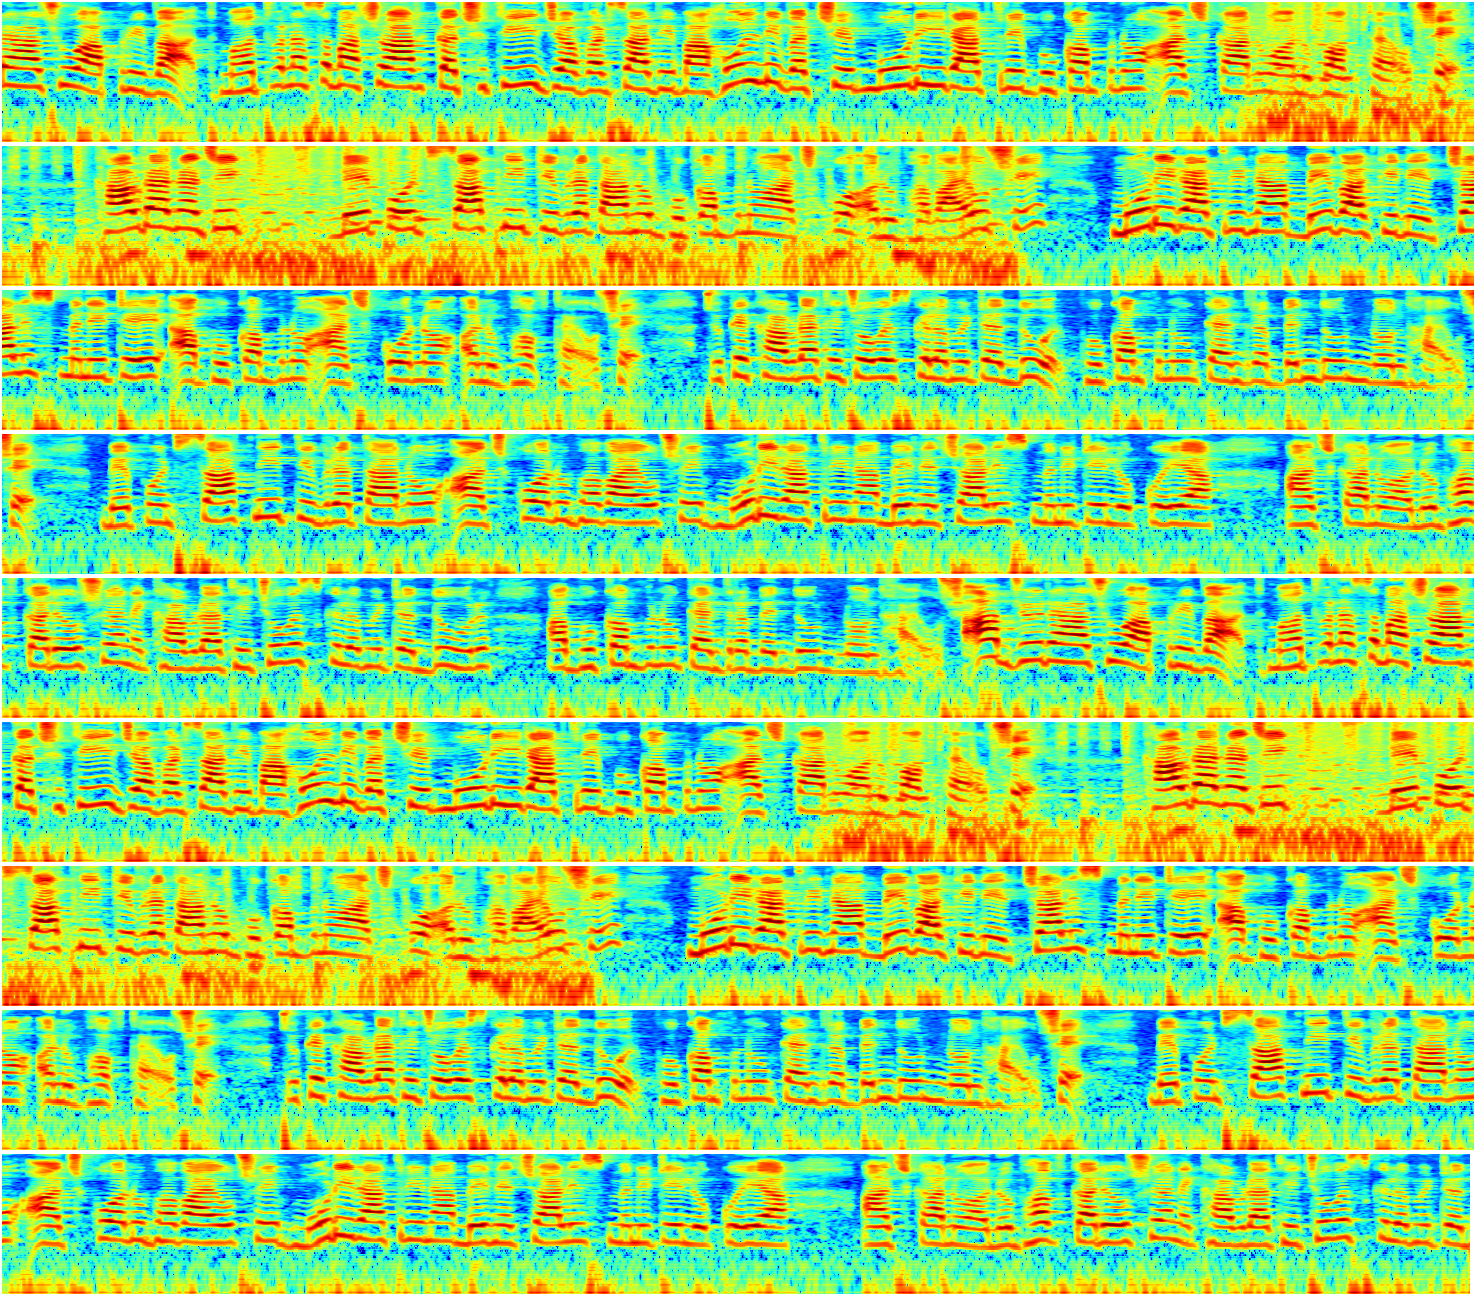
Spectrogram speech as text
રહ્યા છું આપણી વાત. મહત્વના સમાચાર કચ્છથી, જ્યાં વરસાદી માહોલની વચ્ચે મોડી રાત્રે ભૂકંપનો આંચકાનો અનુભવ થયો છે. ખાવડા નજીક બે પોઈન્ટ સાતની તીવ્રતાનો ભૂકંપનો આંચકો અનુભવાયો છે. મોડી રાત્રિના બે વાગીને ચાલીસ મિનિટે આ ભૂકંપનો આંચકોનો અનુભવ થયો છે? જોકે ખાવડાથી ચોવીસ કિલોમીટર દૂર ભૂકંપનું કેન્દ્ર બિંદુ નોંધાયું છે. બે પોઈન્ટ સાતની તીવ્રતાનો આંચકો અનુભવાયો છે. મોડી રાત્રિના બે ને ચાલીસ મિનિટે લોકોએ આ આંચકાનો અનુભવ કર્યો છે અને ખાવડાથી ચોવીસ કિલોમીટર દૂર આ ભૂકંપનું કેન્દ્રબિંદુ નોંધાયું છે. આપ જોઈ રહ્યા છો આપણી વાત. મહત્વના સમાચાર કચ્છથી, જ્યાં વરસાદી માહોલની વચ્ચે મોડી રાત્રે ભૂકંપનો આંચકાનો અનુભવ થયો છે. ખાવડા નજીક બે પોઈન્ટ સાતની તીવ્રતાનો ભૂકંપનો આંચકો અનુભવાયો છે. મોડી રાત્રિના બે વાગીને ચાલીસ મિનિટે આ ભૂકંપનો આંચકોનો અનુભવ થયો છે. જોકે ખાવડાથી ચોવીસ કિલોમીટર દૂર ભૂકંપનું કેન્દ્ર બિંદુ નોંધાયું છે. બે પોઈન્ટ સાતની તીવ્રતાનો આંચકો અનુભવાયો છે. મોડી રાત્રિના બે ને ચાલીસ મિનિટે લોકોએ આ આંચકાનો અનુભવ કર્યો છે અને ખાવડાથી ચોવીસ કિલોમીટર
